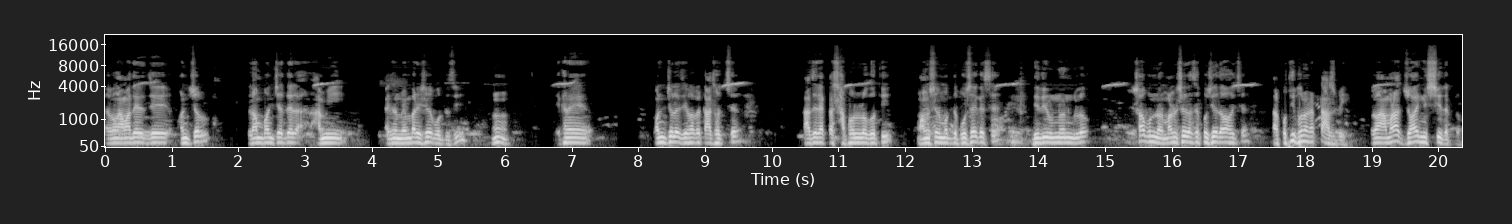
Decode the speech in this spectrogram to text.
এবং আমাদের যে অঞ্চল, গ্রাম পঞ্চায়েতের আমি একজন মেম্বার হিসেবে বলতেছি, হুম, এখানে অঞ্চলে যেভাবে কাজ হচ্ছে, কাজের একটা সাফল্য গতি মানুষের মধ্যে পৌঁছে গেছে, দিদির উন্নয়নগুলো সব উন্নয়ন মানুষের কাছে পৌঁছে দেওয়া হয়েছে, তার প্রতিফলন একটা আসবেই এবং আমরা জয় নিশ্চিত একদম।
